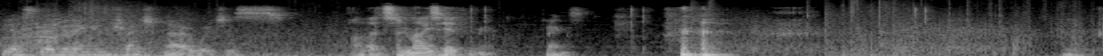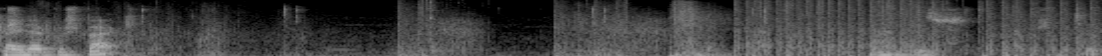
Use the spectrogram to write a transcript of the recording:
Yes, they're getting entrenched now, which is. Oh, that's a nice hit. for me. Thanks. Okay, they're pushed back. And this should take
